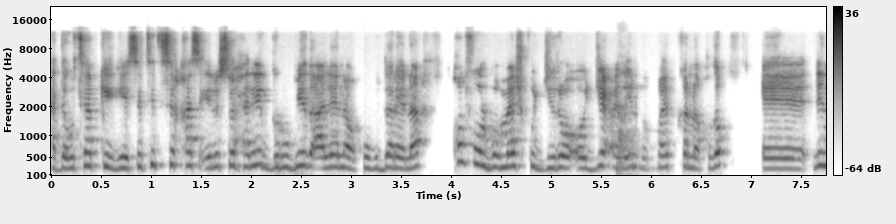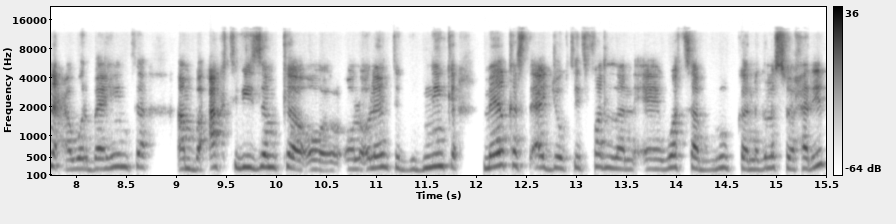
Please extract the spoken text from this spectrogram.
hadda whatsappkayga haysatid si khas ila soo xiriir garuubyada aleenaa kugu dareynaa qof walba meesha ku jiro oo jecel inuu qayb ka noqdo dhinaca warbaahinta amba activismka oo ololeynta gudniinka. Meel kasta aad joogtid fadlan whatsapp groupka nagala soo xiriir.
